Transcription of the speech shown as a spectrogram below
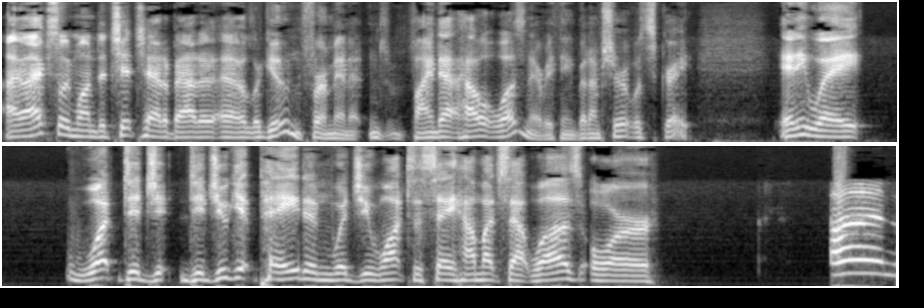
I actually wanted to chit chat about a, a lagoon for a minute and find out how it was and everything, but I'm sure it was great. Anyway, what did you did you get paid, and would you want to say how much that was, or Um,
